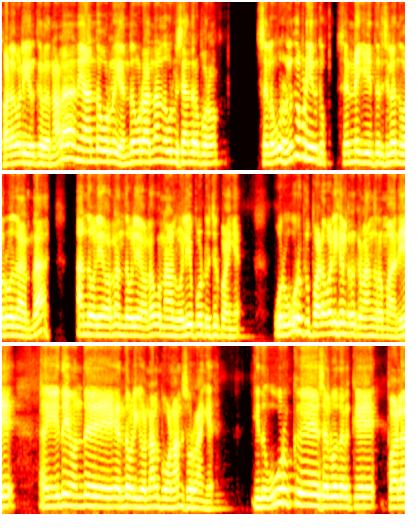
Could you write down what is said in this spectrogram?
பல வழி இருக்கிறதுனால நீ அந்த ஊரில் எந்த ஊராக இருந்தாலும் அந்த ஊருக்கு சேர்ந்துட போகிறோம் சில ஊர்களுக்கு அப்படி இருக்கும். சென்னைக்கு திருச்சிலேருந்து வருவதாக இருந்தால் அந்த வழியாக வரலாம் அந்த வழியாக வரலாம் ஒரு நாலு வழியை போட்டு வச்சுருப்பாங்க. ஒரு ஊருக்கு பல வழிகள் இருக்கலாங்கிற மாதிரி இதை வந்து எந்த வழிக்கு வேணாலும் போகலான்னு சொல்கிறாங்க இது ஊருக்கு செல்வதற்கு பல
